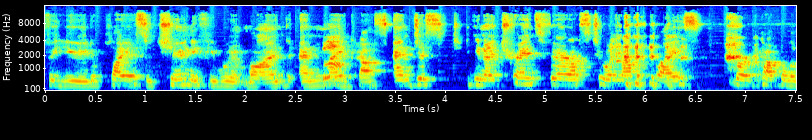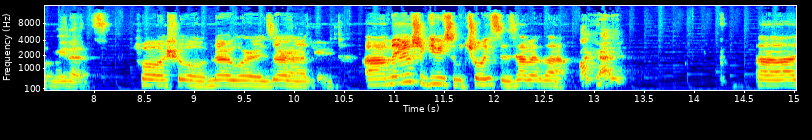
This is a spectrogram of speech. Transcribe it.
for you to play us a tune if you wouldn't mind and make us and just, you know, transfer us to another place for a couple of minutes. For sure. No worries. All right. Thank you. Uh, maybe I should give you some choices. How about that? Okay. Uh,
